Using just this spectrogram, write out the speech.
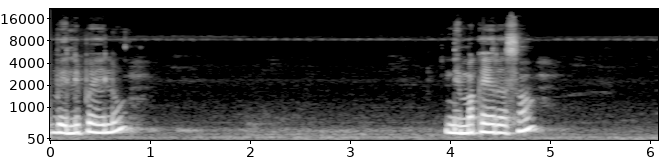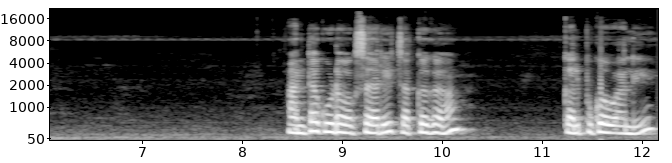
వెల్లిపాయలు నిమ్మకాయ రసం. అంతా కూడా ఒకసారి చక్కగా కలుపుకోవాలి.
